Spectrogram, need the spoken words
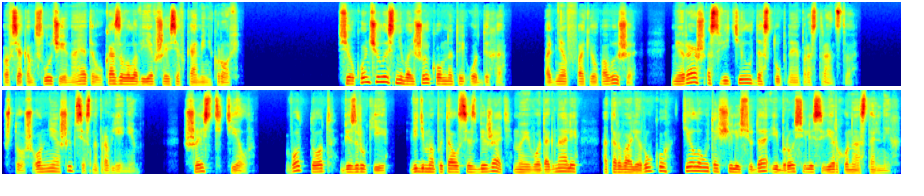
Во всяком случае, на это указывала въевшаяся в камень кровь. Все кончилось небольшой комнатой отдыха. Подняв факел повыше, Мираж осветил доступное пространство. Что ж, он не ошибся с направлением. Шесть тел. Вот тот, без руки. Видимо, пытался сбежать, но его догнали, оторвали руку, тело утащили сюда и бросили сверху на остальных.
